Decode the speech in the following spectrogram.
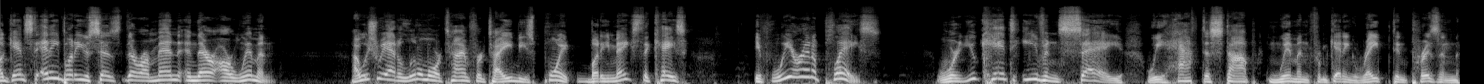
against anybody who says there are men and there are women. I wish we had a little more time for Taibbi's point, but he makes the case if we are in a place where you can't even say we have to stop women from getting raped in prison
